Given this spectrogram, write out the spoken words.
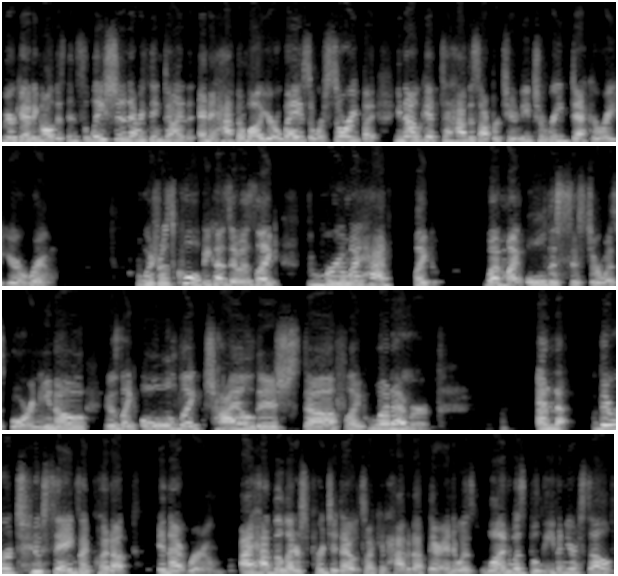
we were getting all this insulation and everything done. And it happened while you're away. So we're sorry, but you now get to have this opportunity to redecorate your room, which was cool because it was like the room I had like when my oldest sister was born, you know, it was like old, like childish stuff, like whatever. Mm. And there were two sayings I put up in that room. I had the letters printed out so I could have it up there. And it was one was believe in yourself.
